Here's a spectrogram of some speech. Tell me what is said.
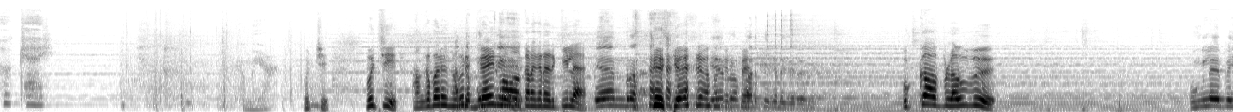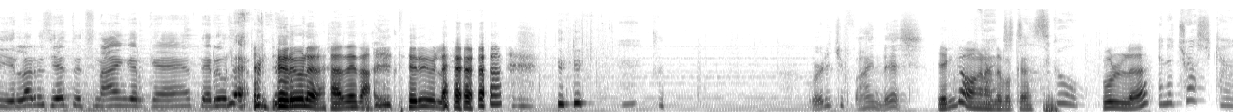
Okay. Come here. பூச்சி பூச்சி அங்க பாரு அந்த பாரு கேன். மாமா கிடக்குறாரு கீழே? கேன் மாமா படுத்து கிடக்குறது புக் ஆஃப் லவ் உங்களை இப்ப எல்லாரும் சேர்த்து வச்சு நான் எங்க இருக்கேன்? தெருவுல. தெருவுல. அதேதான். தெருவுல. Where did you find this? எங்க வாங்கின இந்த புக்க ஸ்கூல்ல? In a trash can.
